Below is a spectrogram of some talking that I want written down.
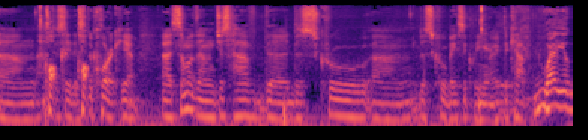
um, how Cork, to say this? cork. The cork, yeah. Uh, some of them just have the the screw, um, the screw, basically, Yeah. right? The cap. where you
